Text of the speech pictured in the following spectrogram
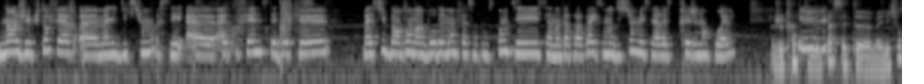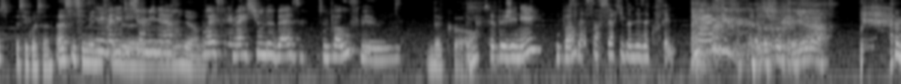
non, je vais plutôt faire euh, malédiction, c'est euh, acouphène, c'est-à-dire que Massif va entendre un bourdement de façon constante et ça n'interfère pas avec son audition, mais ça reste très gênant pour elle. Je crains qu'il je n'y ait vais- pas cette euh, malédiction. C'est c'est quoi ça? Ah si, c'est une C'est les malédiction. malédictions de- mineures. Ouais, c'est les malédictions de base. Elles sont pas ouf, mais euh, D'accord. ça peut gêner ou pas. La sorcière qui donne des acouphènes. Attention, craignez là. Euh,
